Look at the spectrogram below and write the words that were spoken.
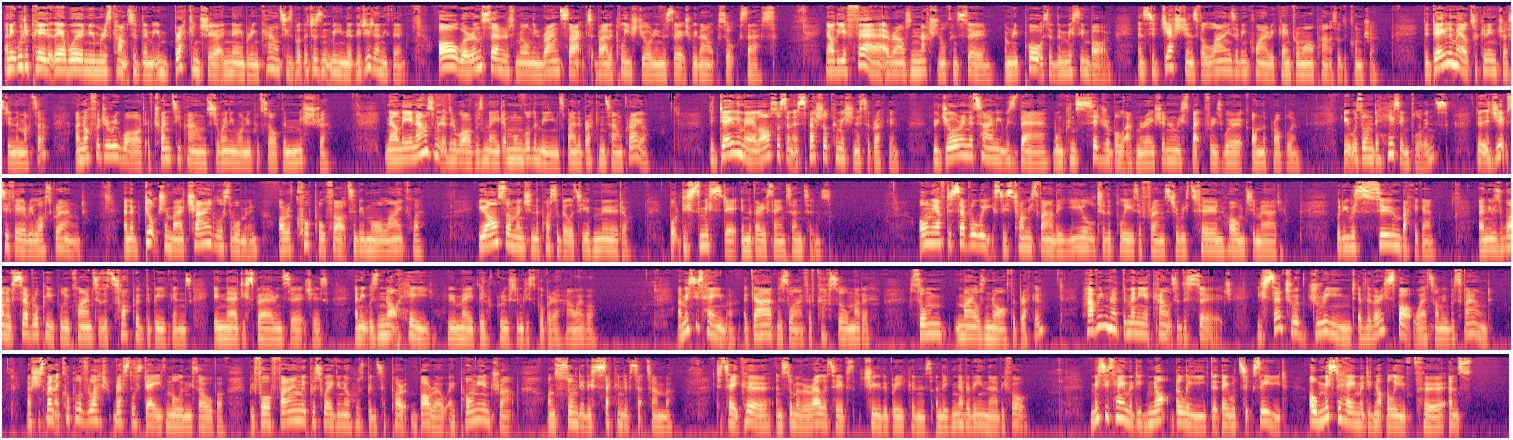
And it would appear that there were numerous camps of them in Breconshire and neighbouring counties, but that doesn't mean that they did anything. All were unceremoniously ransacked by the police during the search without success. Now, the affair aroused national concern, and reports of the missing boy and suggestions for lines of inquiry came from all parts of the country. The Daily Mail took an interest in the matter and offered a reward of £20 to anyone who could solve the mystery. Now, the announcement of the reward was made, among other means, by the Brecon Town Crier. The Daily Mail also sent a special commissioner to Brecon, who, during the time he was there, won considerable admiration and respect for his work on the problem. It was under his influence that the gypsy theory lost ground. An abduction by a childless woman or a couple thought to be more likely. He also mentioned the possibility of murder, but dismissed it in the very same sentence. Only after several weeks did Tommy's father yield to the pleas of friends to return home to Murder. But he was soon back again, and he was one of several people who climbed to the top of the beacons in their despairing searches. And it was not he who made the gruesome discovery, however. And Mrs. Hamer, a gardener's wife of Castell Madoc, some miles north of Brecon, having read the many accounts of the search, is said to have dreamed of the very spot where Tommy was found. Now, she spent a couple of restless days mulling this over before finally persuading her husband to borrow a pony and trap on Sunday, the 2nd of September, to take her and some of her relatives to the Brecons, and they'd never been there before. Mrs. Hamer did not believe that they would succeed. Oh, Mr. Hamer did not believe her, and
